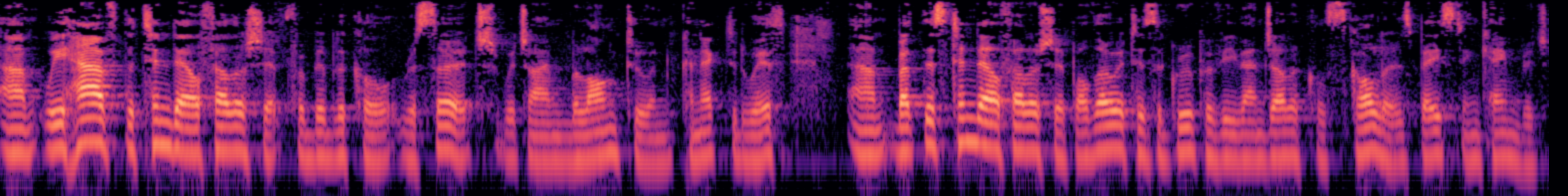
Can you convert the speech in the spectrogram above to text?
Um, we have the Tyndale Fellowship for Biblical Research, which I belong to and connected with. Um, but this Tyndale Fellowship, although it is a group of evangelical scholars based in Cambridge,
